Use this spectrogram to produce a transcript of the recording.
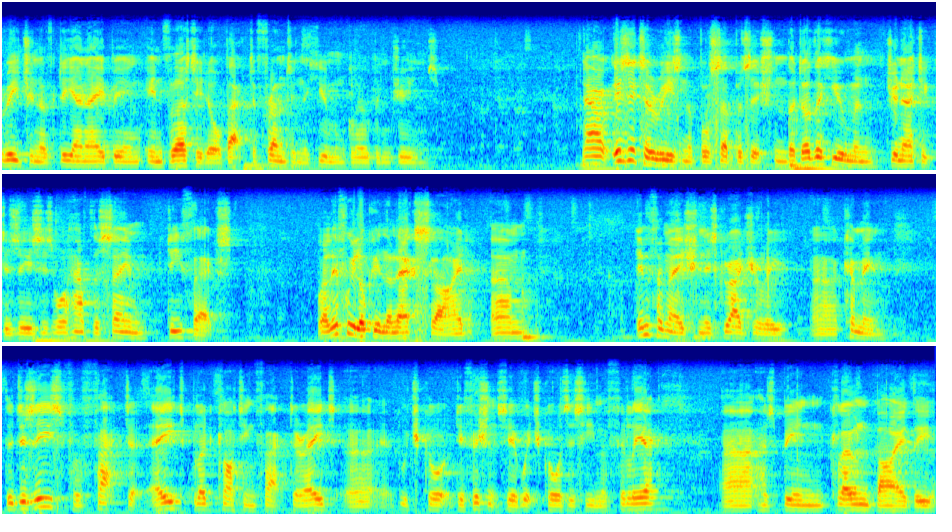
region of DNA being inverted or back to front in the human globin genes. Now, is it a reasonable supposition that other human genetic diseases will have the same defects? Well, if we look in the next slide, um, information is gradually uh, coming. The disease for factor 8, blood clotting factor 8, uh, which deficiency of which causes hemophilia, uh, has been cloned by the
